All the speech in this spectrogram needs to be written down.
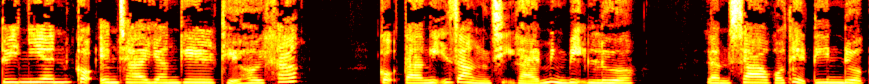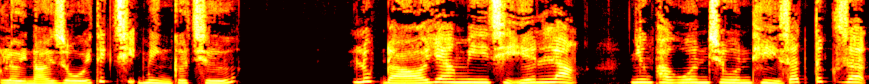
Tuy nhiên, cậu em trai Yang Gil thì hơi khác. Cậu ta nghĩ rằng chị gái mình bị lừa. Làm sao có thể tin được lời nói dối thích chị mình cơ chứ? Lúc đó Yang Mi chỉ yên lặng, nhưng Park Won Chun thì rất tức giận.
